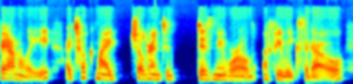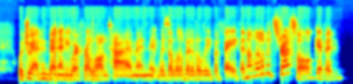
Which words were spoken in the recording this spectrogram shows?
family, I took my children to Disney World a few weeks ago which we hadn't been anywhere for a long time. And it was a little bit of a leap of faith and a little bit stressful given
